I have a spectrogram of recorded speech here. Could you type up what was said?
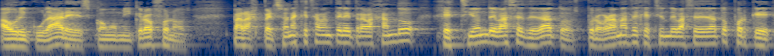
auriculares, como micrófonos para las personas que estaban teletrabajando, gestión de bases de datos, programas de gestión de bases de datos porque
